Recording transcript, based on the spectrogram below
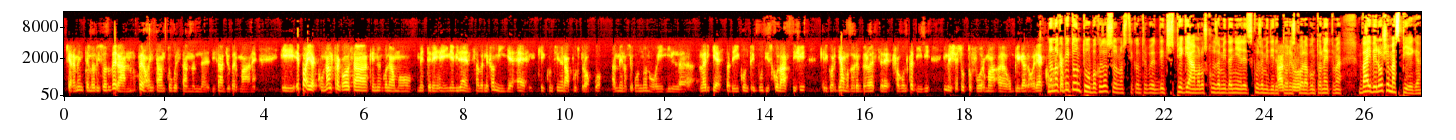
chiaramente lo risolveranno, però intanto quest'anno il disagio permane. E, e, poi ecco un'altra cosa che noi volevamo mettere in evidenza per le famiglie è che continuerà purtroppo, almeno secondo noi, il, la richiesta dei contributi scolastici che ricordiamo dovrebbero essere facoltativi, invece sotto forma eh, obbligatoria. Ecco, non ho capito un tubo, cosa sono questi contributi? Spieghiamolo, scusami Daniele, scusami direttore scuola.net, ma vai veloce ma spiega,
